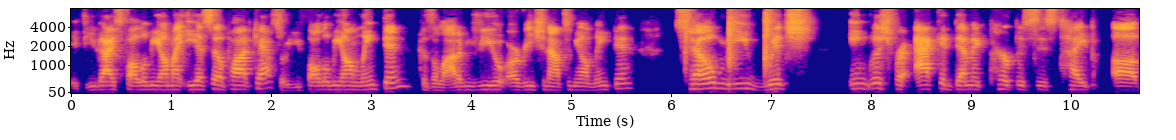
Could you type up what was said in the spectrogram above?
if you guys follow me on my ESL podcast or you follow me on LinkedIn, because a lot of you are reaching out to me on LinkedIn, tell me which English for academic purposes type of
